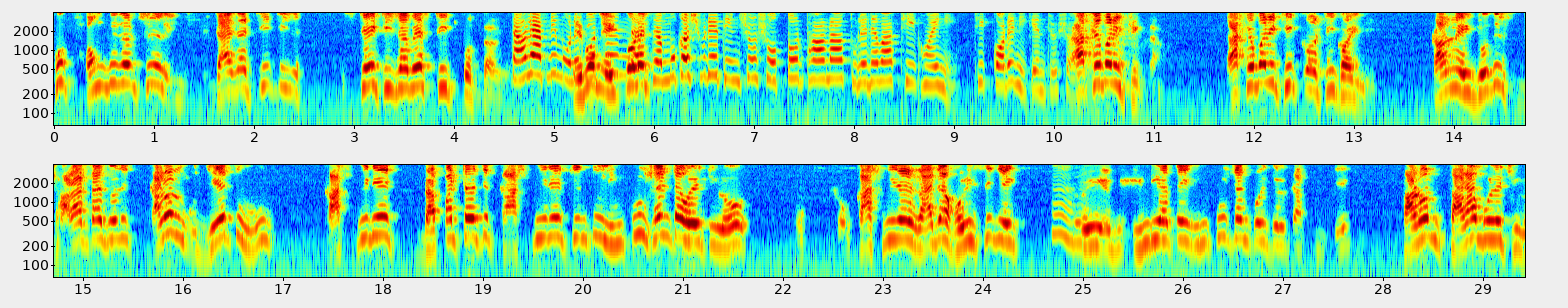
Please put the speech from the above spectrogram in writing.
খুব সংবেদনশীল জায়গায় ট্রিট স্টেট হিসাবে ট্রিট করতে হবে। তাহলে আপনি মনে করছেন জম্মু কাশ্মীরে তিনশো সত্তর ধারা তুলে নেওয়া ঠিক হয়নি? ঠিক করেনি কেন্দ্রীয় সরকার? একেবারেই ঠিক না। একেবারেই ঠিক ঠিক হয়নি। কারণ এই যদি ধারাটা যদি কারণ যেহেতু কাশ্মীরের ব্যাপারটা হচ্ছে কাশ্মীরের কিন্তু ইনক্লুশনটা হয়েছিল। কাশ্মীরের রাজা হরি সিং এই ইন্ডিয়াতে ইনক্লুশন করেছিল কাশ্মীরকে। কারণ তারা বলেছিল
